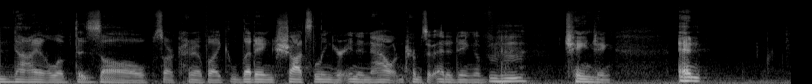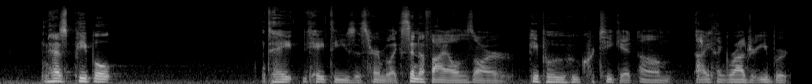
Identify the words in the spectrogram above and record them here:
denial of dissolves or kind of like letting shots linger in and out in terms of editing of changing. And has people to hate hate to use this term like cinephiles are people who, who critique it um i think roger ebert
